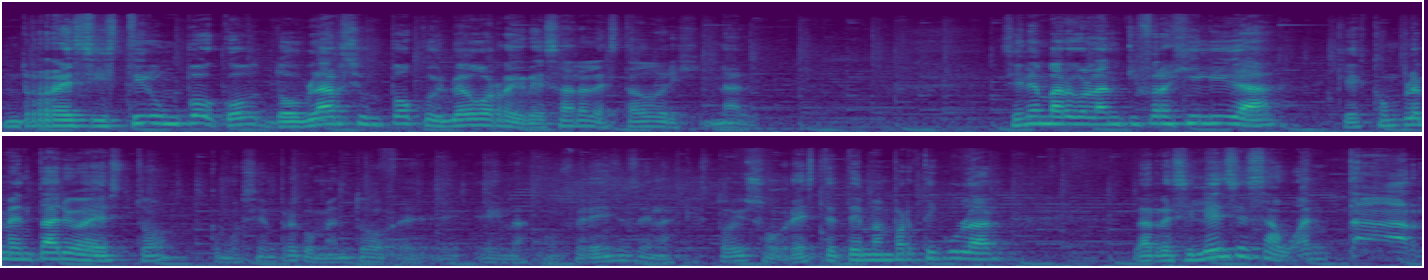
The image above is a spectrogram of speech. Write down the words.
resistir un poco, doblarse un poco y luego regresar al estado original. Sin embargo, la antifragilidad, que es complementario a esto, como siempre comento eh, en las conferencias en las que estoy sobre este tema en particular, la resiliencia es aguantar,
